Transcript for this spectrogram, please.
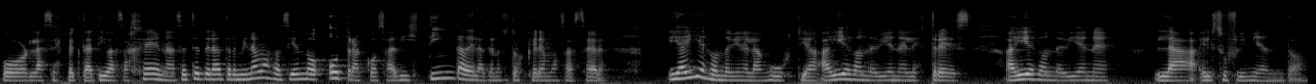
por las expectativas ajenas, etcétera, terminamos haciendo otra cosa distinta de la que nosotros queremos hacer. Y ahí es donde viene la angustia, ahí es donde viene el estrés, ahí es donde viene la, el sufrimiento.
